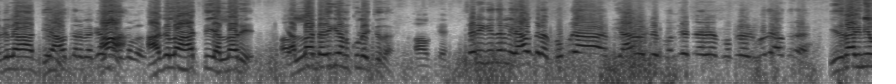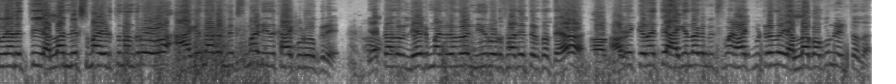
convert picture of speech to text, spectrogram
ಅಗಲ ಯಾವ ತರ ಅಗಲ ಹತ್ತಿ ಎಲ್ಲಾ ರೀ. ಎಲ್ಲಾ ಬೆಳಿಗ್ಗೆ ಅನುಕೂಲ ಐತದ. ಓಕೆ. ಸರ್ ಈಗ ಇದ್ರಲ್ಲಿ ಯಾವ ತರ ಗೊಬ್ಬರ ಯಾವ ಟೈಪ್ ಒಂದೇ ತರ ಗೊಬ್ಬರ ಇಡ್ಬೋದು ಯಾವ ತರ ಇದ್ರಾಗ ನೀವು ಏನೈತಿ ಎಲ್ಲಾ ಮಿಕ್ಸ್ ಮಾಡಿ ಇಡ್ತೀನಂದ್ರು ಆಗಿಂದಾಗ ಮಿಕ್ಸ್ ಮಾಡಿ ಇದಕ್ಕೆ ಹಾಕಿ ಬಿಡ್ಬೇಕ್ರಿ. ಯಾಕಂದ್ರೆ ಲೇಟ್ ಮಾಡಿದ್ರೆ ಅಂದ್ರೆ ನೀರು ಓಡೋ ಸಾಧ್ಯತೆ ಇರ್ತತೆ. ಅದಕ್ಕೆ ಏನೈತಿ ಆಗಿಂದಾಗ ಮಿಕ್ಸ್ ಮಾಡಿ ಹಾಕ್ಬಿಟ್ರೆ ಅಂದ್ರೆ ಎಲ್ಲಾ ಗೊಬ್ಬರನು ಇರ್ತದ.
